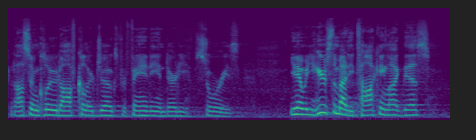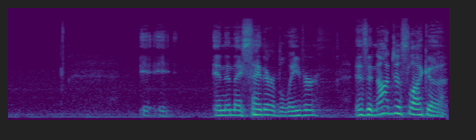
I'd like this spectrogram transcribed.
Could also include off color jokes, profanity, and dirty stories. You know, when you hear somebody talking like this, it, it, and then they say they're a believer, is it not just like a,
